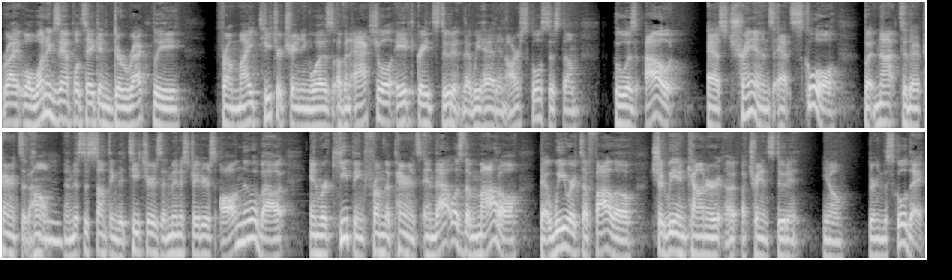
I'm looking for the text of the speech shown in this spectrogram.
Right. Well one example taken directly from my teacher training was of an actual eighth grade student that we had in our school system who was out as trans at school, but not to their parents at home. Mm. And this is something the teachers, administrators all knew about and were keeping from the parents. And that was the model that we were to follow should we encounter a, a trans student, you know, during the school day.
